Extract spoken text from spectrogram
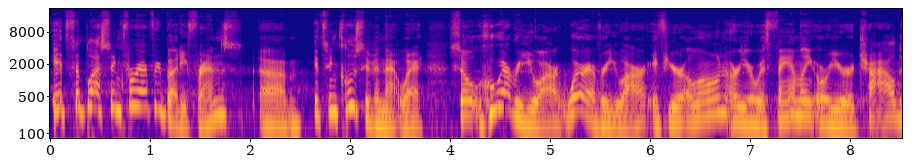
it's a blessing for everybody, friends. Um, it's inclusive in that way. So, whoever you are, wherever you are, if you're alone or you're with family or you're a child,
